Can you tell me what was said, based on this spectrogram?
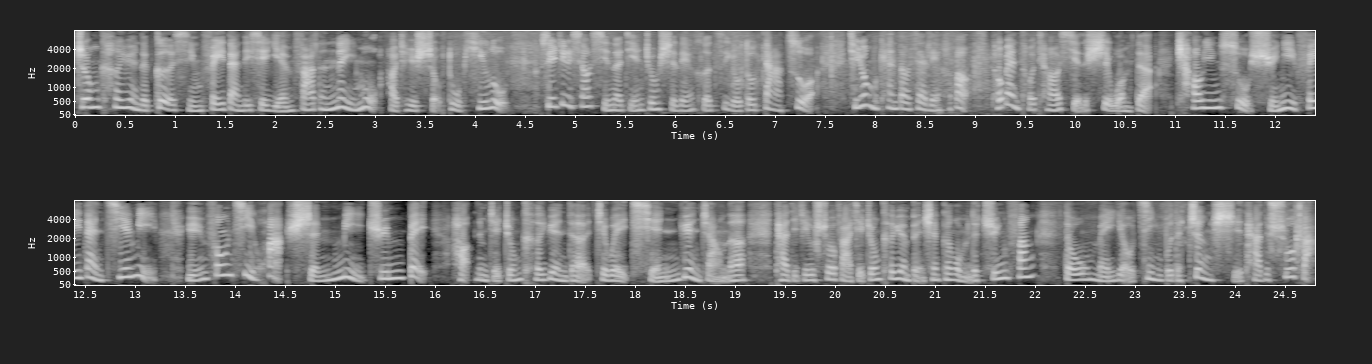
中科院的各型飞弹的一些研发的内幕。好，这是首度披露。所以这个消息呢，今天中时联合自由都大做。其实我们看到在联合报头版头条写的是我。我们的超音速巡弋飞弹揭秘，云峰计划神秘军备。好，那么这中科院的这位前院长呢，他的这个说法，且中科院本身跟我们的军方都没有进一步的证实他的说法。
